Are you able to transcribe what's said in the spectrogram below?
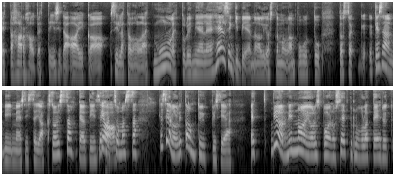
että harhautettiin sitä aikaa sillä tavalla, että mulle tuli mieleen Helsinki Biennaali, josta me ollaan puhuttu tuossa kesän viimeisissä jaksoissa. Käytiin se Joo. katsomassa. Ja siellä oli ton tyyppisiä, että Björnin noi olisi voinut 70-luvulla tehdyt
